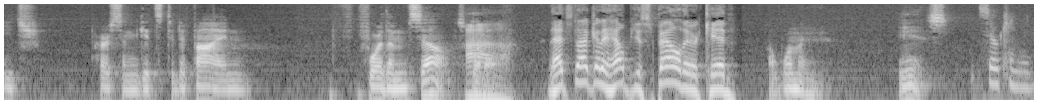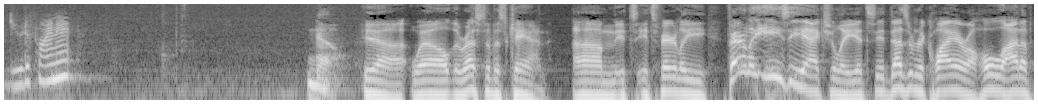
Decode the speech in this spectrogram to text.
each person gets to define f- for themselves what Ah, that's not going to help you spell there, kid. a, a woman is. So can you define it? No. Yeah, well, the rest of us can. Um, it's it's fairly fairly easy actually. It's it doesn't require a whole lot of.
